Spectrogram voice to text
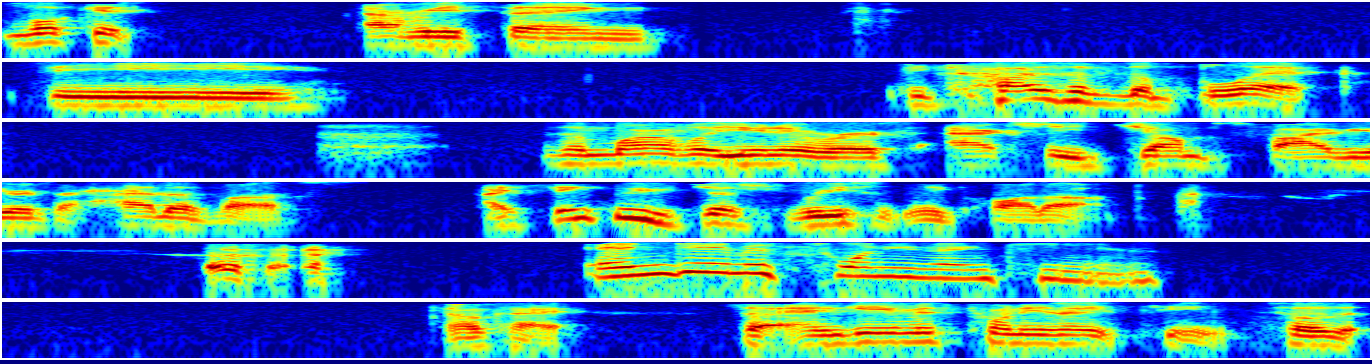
look at everything, the because of the blip, the Marvel universe actually jumps five years ahead of us. I think we've just recently caught up. Endgame is 2019. okay, so Endgame is 2019. So that,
